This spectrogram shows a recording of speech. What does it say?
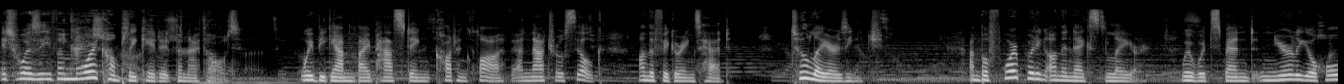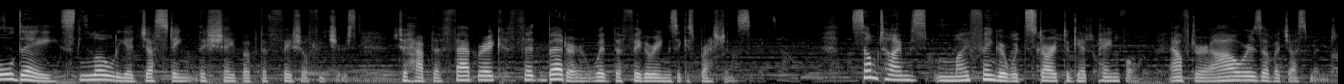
It was even more complicated than I thought. We began by pasting cotton cloth and natural silk on the figurine's head, two layers each. And before putting on the next layer, we would spend nearly a whole day slowly adjusting the shape of the facial features to have the fabric fit better with the figurine's expressions. Sometimes my finger would start to get painful after hours of adjustment.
